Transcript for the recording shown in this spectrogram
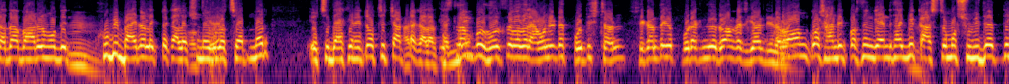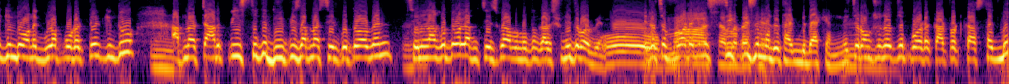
সাদা বাহারের মধ্যে খুবই ভাইরাল একটা কালেকশন এগুলো হচ্ছে আপনার। হচ্ছে দেখেন এটা হচ্ছে চারটা কালার থাকবে। ইসলামপুর হোলসেল বাজার এমন একটা প্রতিষ্ঠান সেখান থেকে প্রোডাক্ট নিয়ে রং কাজ গ্যারান্টি রং কস হান্ড্রেড পার্সেন্ট গ্যারান্টি থাকবে কাস্টমার সুবিধার্থে কিন্তু অনেকগুলো প্রোডাক্টের কিন্তু আপনার চার পিস থেকে দুই পিস আপনার সেল করতে পারবেন। সেল না করতে পারলে আপনি চেঞ্জ করে আবার নতুন কালেকশন নিতে পারবেন। ও, এটা হচ্ছে পুরোটা কিন্তু পিসের মধ্যে থাকবে দেখেন। নিচের অংশটা হচ্ছে পুরোটা কার্পট কাজ থাকবে।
